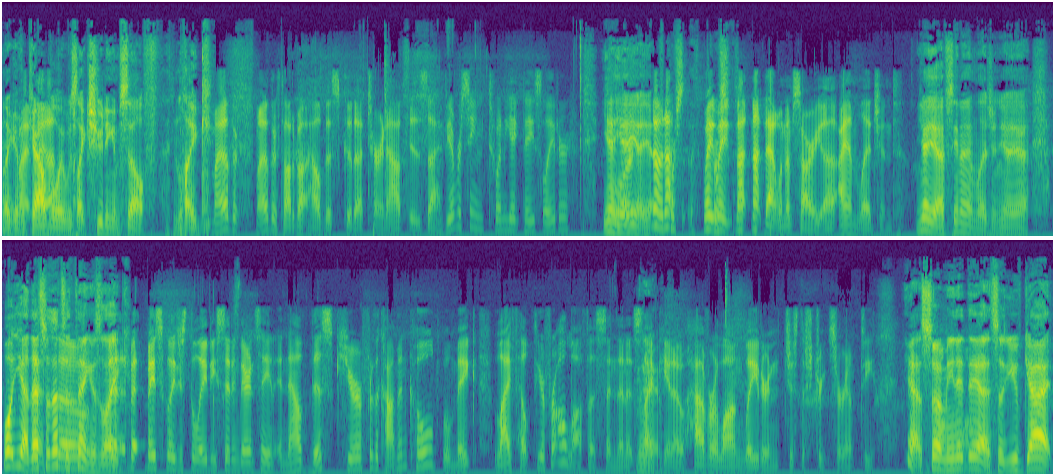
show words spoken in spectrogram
Like if my- a cowboy oth- was like shooting himself, and like My other my other thought about how this could uh, turn out is: uh, Have you ever seen Twenty Eight Days Later? yeah, yeah, Or- yeah, yeah. No, not course- wait, course- wait, not not that one. I'm sorry. Uh, I Am Legend. Yeah, yeah. I've seen I Am Legend. Yeah, yeah. Well, yeah. That's Yeah, so that's the thing is uh, like ba- basically just the lady sitting there and saying, and now this cure for the common cold will make life healthier for all of us. And then it's Right. like you know, however long later, and just the streets are empty. Yeah, so I mean, it, yeah. So you've got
